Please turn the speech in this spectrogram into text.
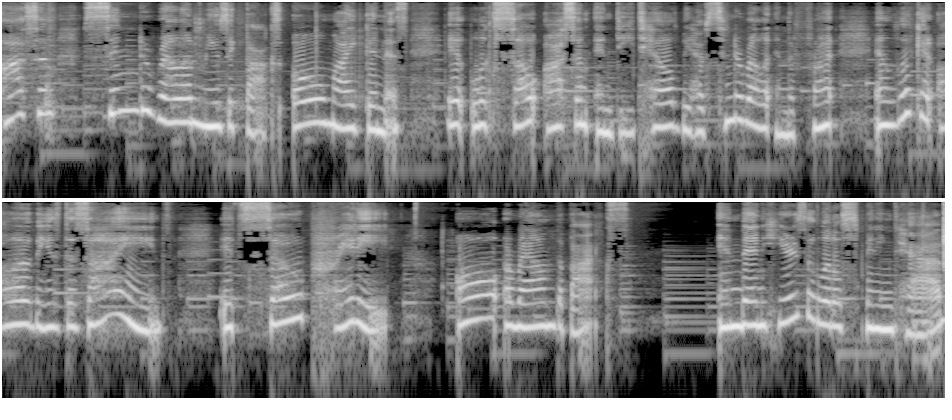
awesome Cinderella music box. Oh my goodness, it looks so awesome and detailed. We have Cinderella in the front, and look at all of these designs. It's so pretty all around the box. And then here's a little spinning tab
